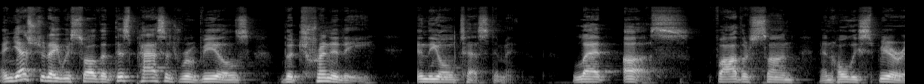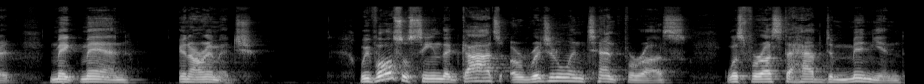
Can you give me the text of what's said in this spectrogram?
And yesterday we saw that this passage reveals the Trinity in the Old Testament. Let us, Father, Son, and Holy Spirit, make man in our image. We've also seen that God's original intent for us was for us to have dominion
